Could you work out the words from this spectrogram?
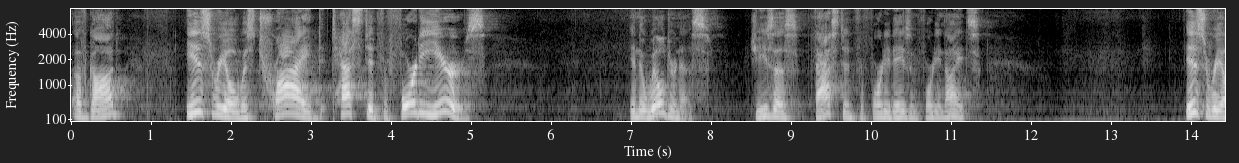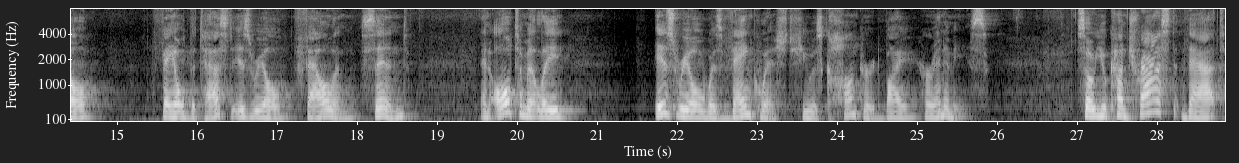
of God. Israel was tried, tested for 40 years in the wilderness. Jesus fasted for 40 days and 40 nights. Israel failed the test. Israel fell and sinned. And ultimately, Israel was vanquished. She was conquered by her enemies. So you contrast that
